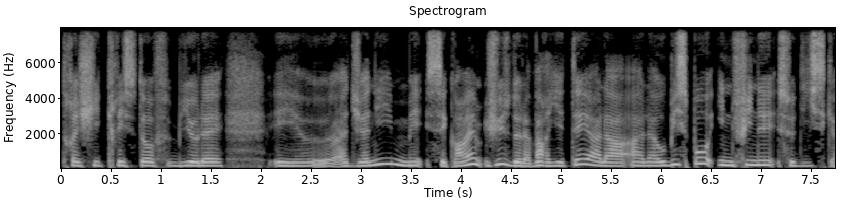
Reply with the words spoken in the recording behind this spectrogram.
très chic, Christophe, Biolay et Adjani, mais c'est quand même juste de la variété à la à la Obispo in fine ce disque.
